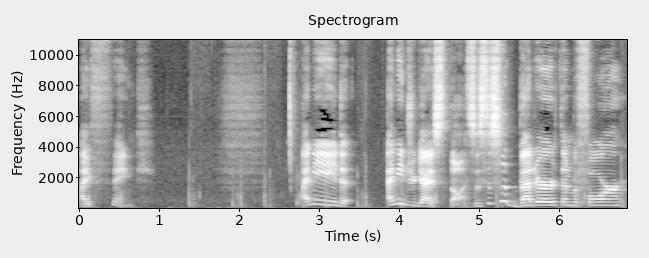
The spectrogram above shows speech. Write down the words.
I think. I need I need you guys' thoughts. Does this look better than before?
